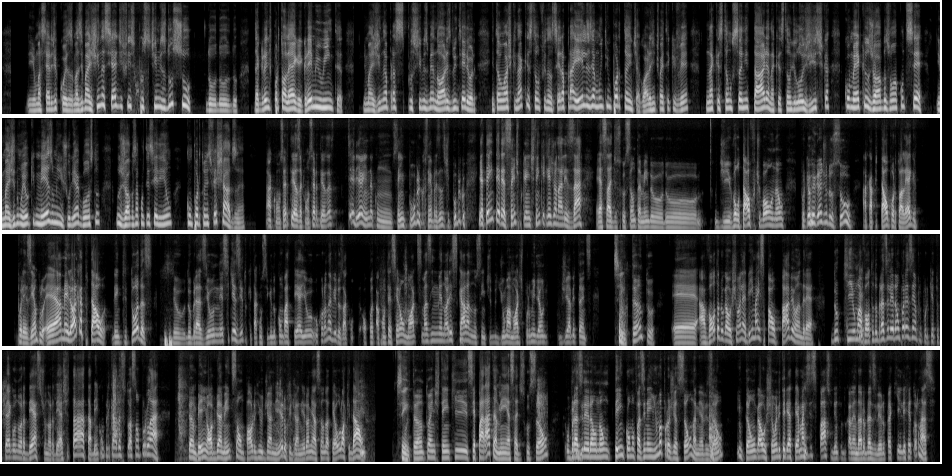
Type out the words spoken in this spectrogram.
e uma série de coisas. Mas imagina se é difícil para os times do Sul, do, do, do, da Grande Porto Alegre, Grêmio e Inter. Imagina para os times menores do interior. Então, eu acho que na questão financeira, para eles é muito importante. Agora a gente vai ter que ver na questão sanitária, na questão de logística, como é que os jogos vão acontecer imagino eu que mesmo em julho e agosto os jogos aconteceriam com portões fechados, né? Ah, com certeza, com certeza. Seria ainda com sem público, sem a presença de público. E até interessante, porque a gente tem que regionalizar essa discussão também do, do de voltar ao futebol ou não. Porque o Rio Grande do Sul, a capital, Porto Alegre, por exemplo, é a melhor capital dentre todas do, do, Brasil nesse quesito, que está conseguindo combater aí o, o, coronavírus. Aconteceram mortes, mas em menor escala, no sentido de uma morte por um milhão de habitantes. Sim. Portanto, é, a volta do Gauchão é bem mais palpável, André, do que uma volta do Brasileirão, por exemplo, porque tu pega o Nordeste, o Nordeste tá, tá bem complicada a situação por lá. Também, obviamente, São Paulo e Rio de Janeiro, Rio de Janeiro ameaçando até o lockdown. Sim. Portanto, a gente tem que separar também essa discussão o Brasileirão não tem como fazer nenhuma projeção, na minha visão. Então o Gauchão ele teria até mais espaço dentro do calendário brasileiro para que ele retornasse.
